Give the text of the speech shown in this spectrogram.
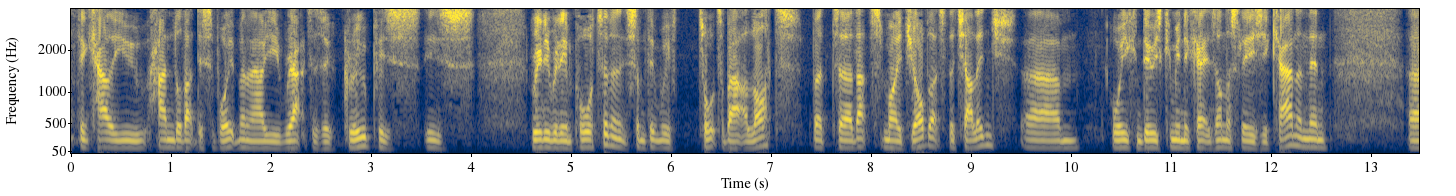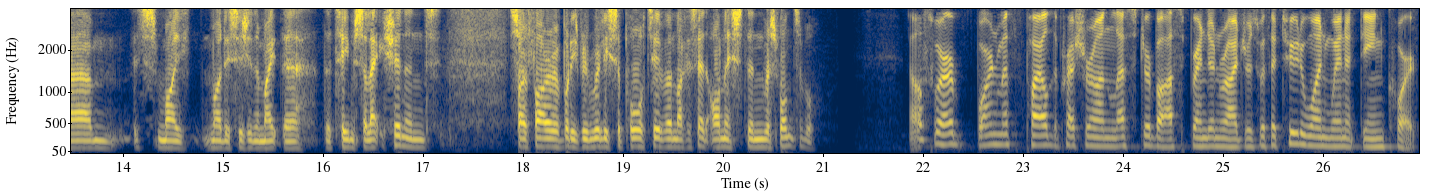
think how you handle that disappointment, and how you react as a group, is is really really important, and it's something we've talked about a lot. But uh, that's my job. That's the challenge. Um, all you can do is communicate as honestly as you can, and then um, it's my my decision to make the the team selection and so far everybody's been really supportive and, like I said, honest and responsible. Elsewhere, Bournemouth piled the pressure on Leicester boss Brendan Rodgers with a 2 to 1 win at Dean Court,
